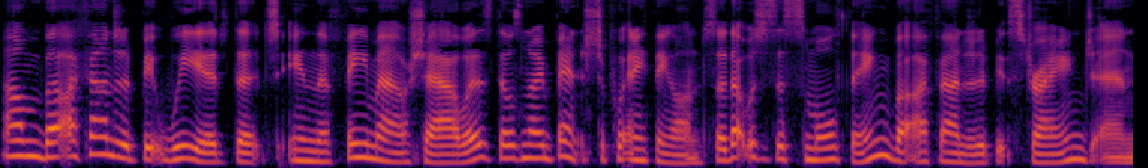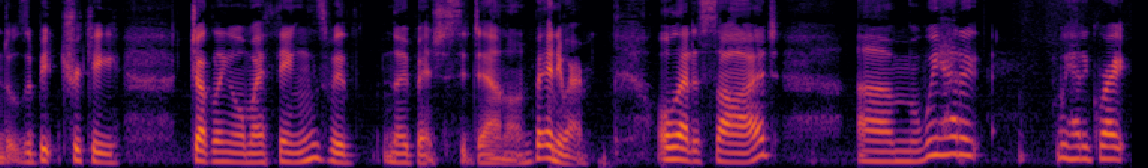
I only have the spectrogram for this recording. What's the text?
Um, but I found it a bit weird that in the female showers there was no bench to put anything on. So that was just a small thing, but I found it a bit strange and it was a bit tricky juggling all my things with no bench to sit down on. But anyway, all that aside, um, we had a we had a great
